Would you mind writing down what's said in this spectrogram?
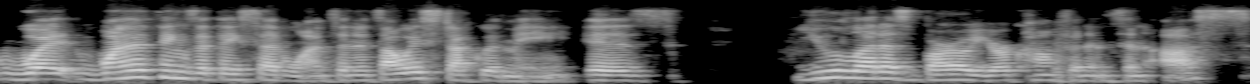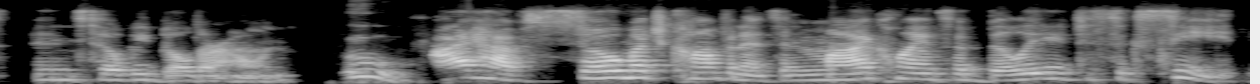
what one of the things that they said once and it's always stuck with me is you let us borrow your confidence in us until we build our own. Ooh. i have so much confidence in my clients ability to succeed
